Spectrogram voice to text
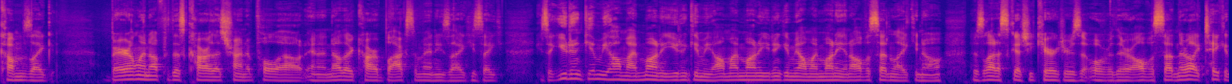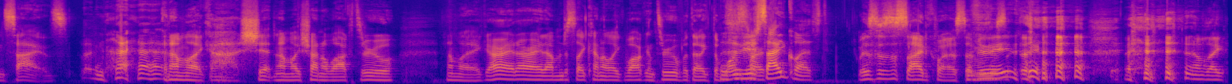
comes like barreling up to this car that's trying to pull out, and another car blocks him in. He's like, he's like, he's like, you didn't give me all my money. You didn't give me all my money. You didn't give me all my money. And all of a sudden, like you know, there's a lot of sketchy characters over there. All of a sudden, they're like taking sides and I'm like, ah, shit. And I'm like trying to walk through. I'm like, all right, all right. I'm just like kind of like walking through, but like the This one is your car- side quest. this is a side quest. I mean, this, I'm like,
